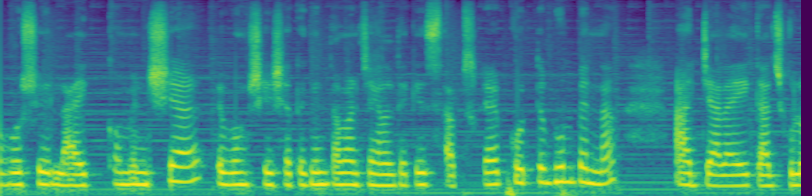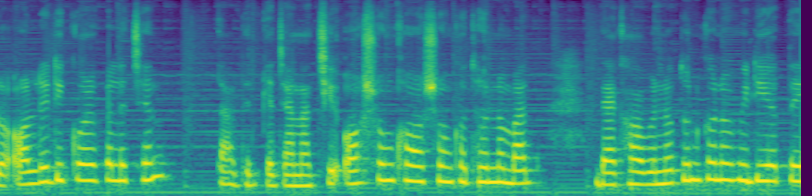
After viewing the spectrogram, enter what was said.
অবশ্যই লাইক কমেন্ট শেয়ার এবং সেই সাথে কিন্তু আমার চ্যানেলটাকে সাবস্ক্রাইব করতে ভুলবেন না। আর যারা এই কাজগুলো অলরেডি করে ফেলেছেন, তাদেরকে জানাচ্ছি অসংখ্য অসংখ্য ধন্যবাদ। দেখা হবে নতুন কোনো ভিডিওতে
